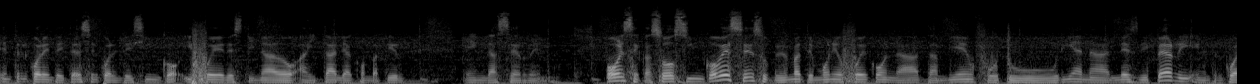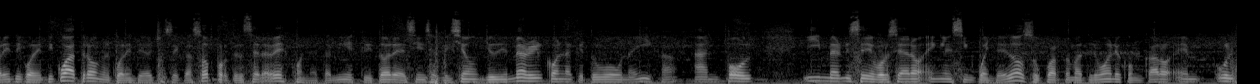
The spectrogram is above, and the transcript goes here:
entre el 43 y el 45 y fue destinado a Italia a combatir en la Cerdeña. Paul se casó cinco veces, su primer matrimonio fue con la también futuriana Leslie Perry entre el 40 y 44, en el 48 se casó por tercera vez con la también escritora de ciencia ficción Judy Merrill, con la que tuvo una hija, Anne Paul, y Merrill se divorciaron en el 52, su cuarto matrimonio con Carol M. Ulf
